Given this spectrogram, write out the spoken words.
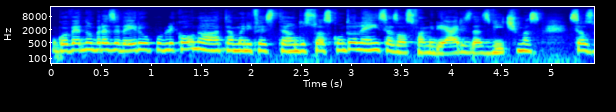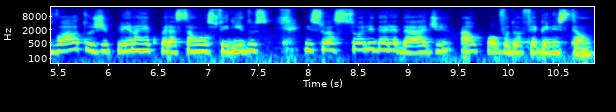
O governo brasileiro publicou nota manifestando suas condolências aos familiares das vítimas, seus votos de plena recuperação aos feridos e sua solidariedade ao povo do Afeganistão.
